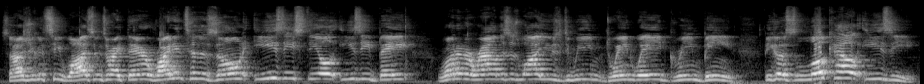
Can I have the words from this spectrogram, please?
So as you can see, Wiseman's right there, right into the zone. Easy steal, easy bait, running around. This is why I use Dwayne, Dwyane Wade Green Bean. Because look how easy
